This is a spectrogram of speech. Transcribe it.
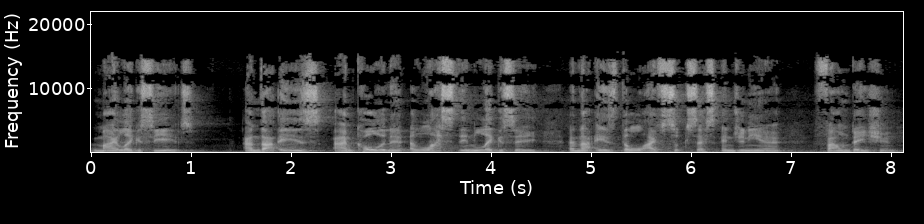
my legacy is. And that is, I'm calling it a lasting legacy, and that is the Life Success Engineer Foundation.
